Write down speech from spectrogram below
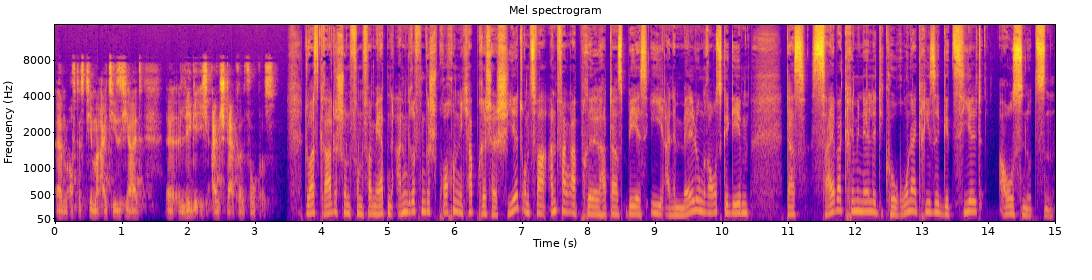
ähm, auf das Thema IT-Sicherheit äh, lege ich einen stärkeren Fokus. Du hast gerade schon von vermehrten Angriffen gesprochen. Ich habe recherchiert und zwar Anfang April hat das BSI eine Meldung rausgegeben, dass Cyberkriminelle die Corona-Krise gezielt ausnutzen.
